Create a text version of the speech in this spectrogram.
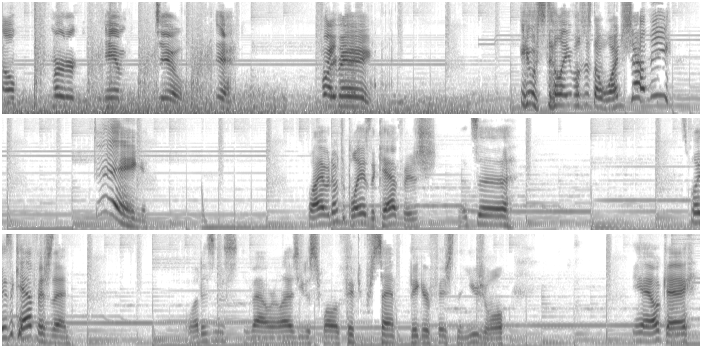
I'll murder him too. Yeah! Fight me! He was still able just to one-shot me? Dang! Well, I have enough to play as the catfish. Let's, uh... Let's play as the catfish, then. What is this? Devour allows you to swallow 50% bigger fish than usual. Yeah, okay.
